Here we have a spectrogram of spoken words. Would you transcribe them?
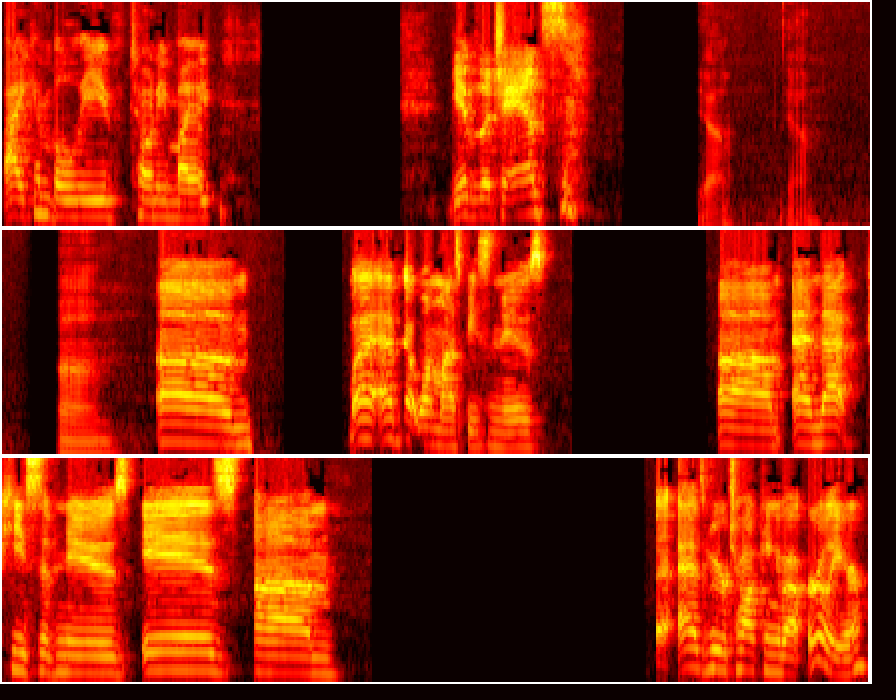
I can believe Tony might give the chance. Yeah, yeah. Um, Um, I've got one last piece of news. Um, and that piece of news is um, as we were talking about earlier.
